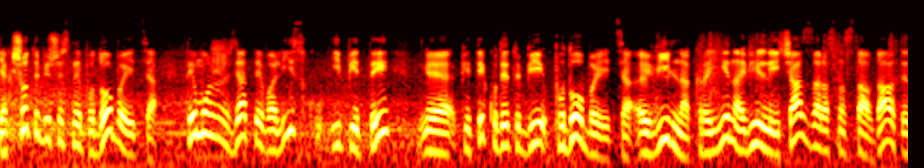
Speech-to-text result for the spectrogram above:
Якщо тобі щось не подобається, ти можеш взяти валізку і піти, е, піти куди тобі подобається. Е, Вільна країна, вільний час зараз настав. Да? Ти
